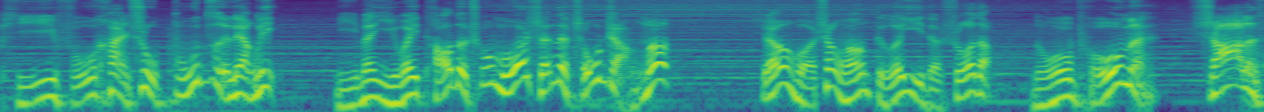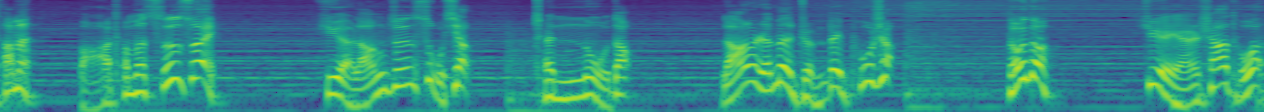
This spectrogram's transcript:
蚍蜉撼树，不自量力！你们以为逃得出魔神的手掌吗？玄火圣王得意地说道：“奴仆们，杀了他们，把他们撕碎！”血狼尊塑像。嗔怒道：“狼人们准备扑上！”等等，血眼沙陀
